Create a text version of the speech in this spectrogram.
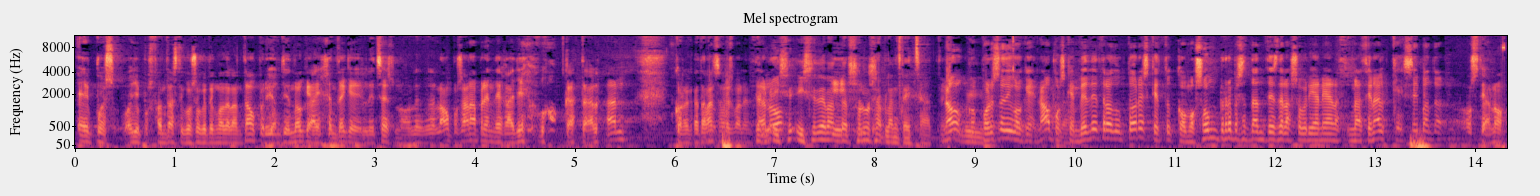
Eh, pues, oye, pues fantástico eso que tengo adelantado, pero yo entiendo que hay gente que leches, ¿no? No, pues ahora aprende gallego, catalán, con el catalán sabes valenciano. Y- per això no s'ha plantejat. eh? no, dir- por eso digo que no, pues que en vez de traductores, que como son representantes de la soberanía nacional, que sepan. Hostia, no.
